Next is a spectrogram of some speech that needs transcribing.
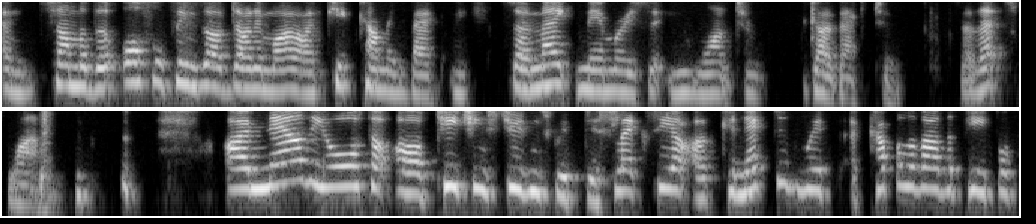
And some of the awful things I've done in my life keep coming back me. So make memories that you want to go back to. So that's one. I'm now the author of Teaching Students with Dyslexia. I've connected with a couple of other people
